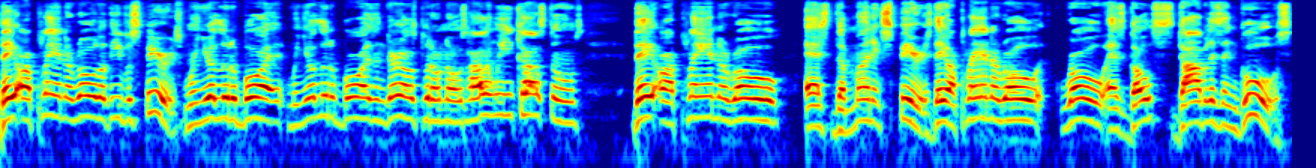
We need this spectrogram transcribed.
They are playing the role of evil spirits. When your little boy, when your little boys and girls put on those Halloween costumes, they are playing the role as demonic spirits. They are playing the role role as ghosts, goblins, and ghouls,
